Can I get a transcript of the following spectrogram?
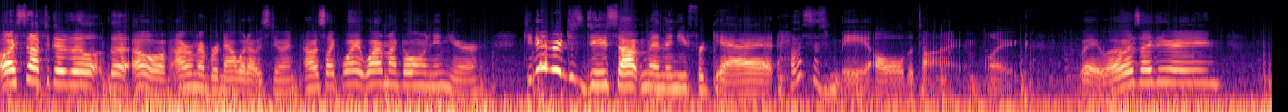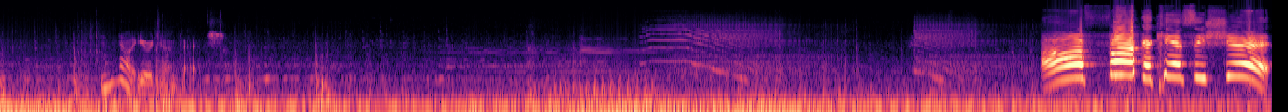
Oh, I still have to go to the, the... Oh, I remember now what I was doing. I was like, wait, why am I going in here? Do you never just do something and then you forget? Oh, this is me all the time. Like, wait, what was I doing? You know what you were doing, bitch. Oh, fuck! I can't see shit!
